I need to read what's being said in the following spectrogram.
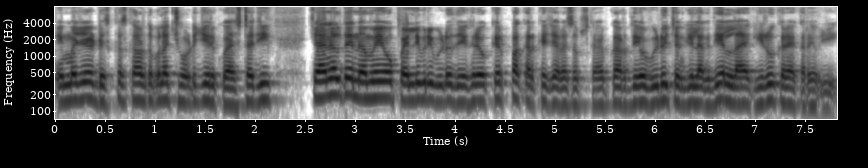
ਇਮੇਜ ਡਿਸਕਸ ਕਰਨ ਤੋਂ ਪਹਿਲਾਂ ਛੋਟੀ ਜਿਹੀ ਰਿਕੁਐਸਟ ਹੈ ਜੀ। ਚੈਨਲ ਤੇ ਨਵੇਂ ਹੋ, ਪਹਿਲੀ ਵਾਰੀ ਵੀਡੀਓ ਦੇਖ ਰਹੇ ਹੋ, ਕਿਰਪਾ ਕਰਕੇ ਚੈਨਲ ਸਬਸਕ੍ਰਾਈਬ ਕਰ ਦਿਓ। ਵੀਡੀਓ ਚੰਗੀ ਲੱਗਦੀ ਹੈ ਲਾਈਕ ਜ਼ਰੂਰ ਕਰਿਆ ਕਰਿਓ ਜੀ।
